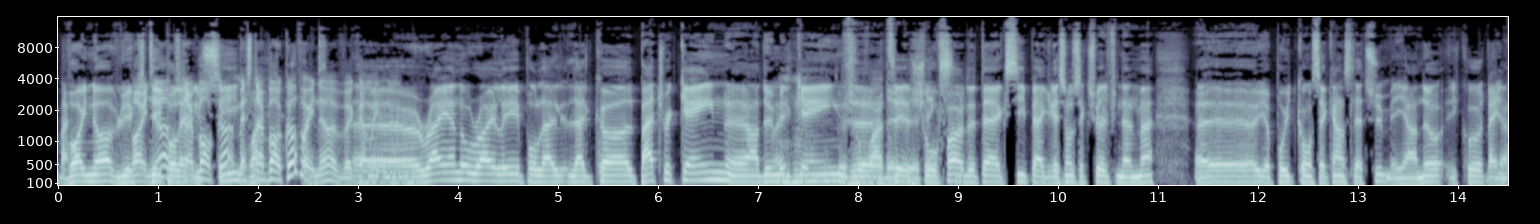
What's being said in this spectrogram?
Voinov, lui, a quitté pour la bon Russie. cas, mais c'est un bon cas, Voinov, quand même. Euh, Ryan O'Reilly pour l'al- l'alcool, Patrick Kane en 2015, Le chauffeur de- chauffeur taxi. de taxi puis agression sexuelle finalement. Euh, Il n'y a pas eu de conséquences là-dessus, mais il y en a. Écoute, Ben, en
